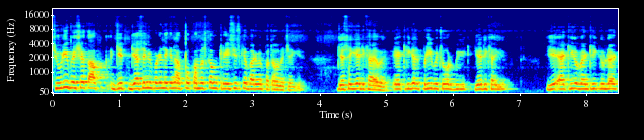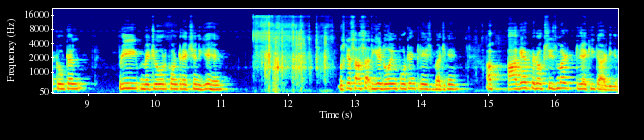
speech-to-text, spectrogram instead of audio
थ्योरी बेशक आप जैसे भी पढ़े, लेकिन आपको कम अज़ कम ट्रेसिस के बारे में पता होना चाहिए. जैसे ये दिखाया हुआ है एट्रिकल प्री मेच्योर बीट ये दिखाइए. ये एट्रियो वेंट्रिकुलर टोटल प्री मेच्योर कॉन्ट्रैक्शन ये है। उसके साथ साथ ये दो इंपॉर्टेंट ट्रेस बच गए। अब आगे पेरोक्सीजमल ट्रैकिकार्डिया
